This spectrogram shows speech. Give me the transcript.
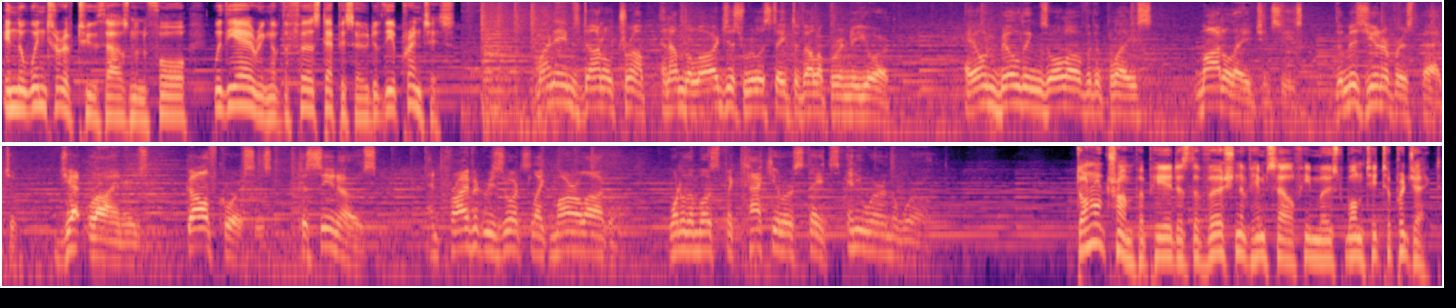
In the winter of 2004, with the airing of the first episode of The Apprentice. My name's Donald Trump, and I'm the largest real estate developer in New York. I own buildings all over the place, model agencies, the Miss Universe pageant, jetliners, golf courses, casinos, and private resorts like Mar-a-Lago, one of the most spectacular estates anywhere in the world. Donald Trump appeared as the version of himself he most wanted to project,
